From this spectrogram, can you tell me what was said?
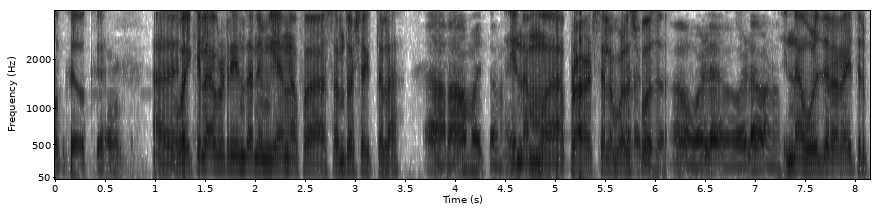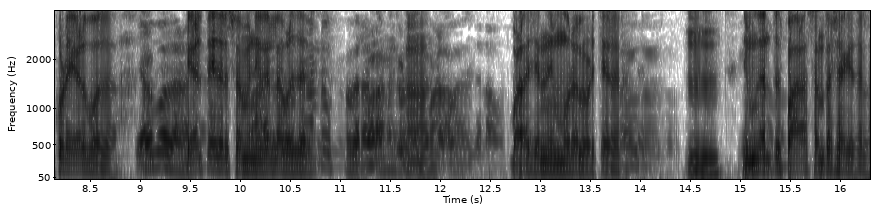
ಓಕೆ ಓಕೆ ವೈಕಲ್ ಆಗ್ಬಿಟ್ರಿಂದ ನಿಮ್ಗೆ ಏನಪ್ಪ ಸಂತೋಷ ಆಗ್ತಲ್ಲ? ಆರಾಮ ಈ ನಮ್ಮ ಪ್ರಾಡಕ್ಟ್ಸ್ ಎಲ್ಲ ಬಳಸ್ಬೋದು? ಹಾ ಒಳ್ಳೆ ಒಳ್ಳೆ ಅಣ್ಣ. ಇನ್ನ ಉಳಿದಿರೋ ರೈತರು ಕೂಡ ಹೇಳ್ಬೋದು? ಹೇಳ್ತಾ ಇದ್ರ ಸ್ವಾಮಿ ನೀವೆಲ್ಲ ಉಳಿದ ಬಹಳ ಮಂದಿ. ಜನ ಬಹಳ ಜನ ನಿಮ್ಮೂರಲ್ಲಿ ಹೊಡಿತಾ ಇದಾರೆ ಹೌದು, ಹೌದು. ಹ್ಮ್ ಹ್ಮ್. ನಿಮ್ಗಂತೂ ಬಹಳ ಸಂತೋಷ ಆಗಿದೆಲ್ಲ?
